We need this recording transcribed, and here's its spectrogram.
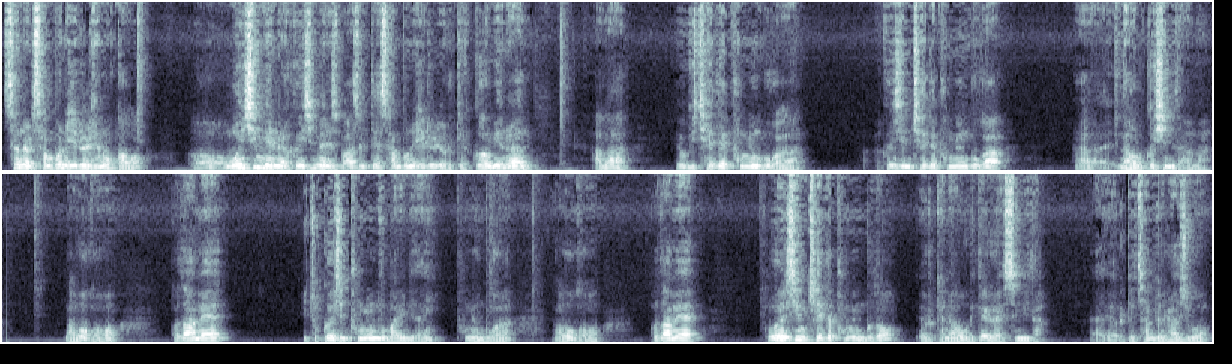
선을 3분의 1을 해놓고 어, 원심면이나 근심면에서 봤을 때 3분의 1을 이렇게 끄면은 아마 여기 최대 풍륜부가 근심 최대 풍륜부가 아, 나올 것입니다. 아마 나오고 그 다음에 이쪽 근심 풍륜부 말입니다. 풍륜부가 나오고 그 다음에 원심 최대 풍륜부도 이렇게 나오게 되어 있습니다. 아, 이렇게 참조를 하시고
